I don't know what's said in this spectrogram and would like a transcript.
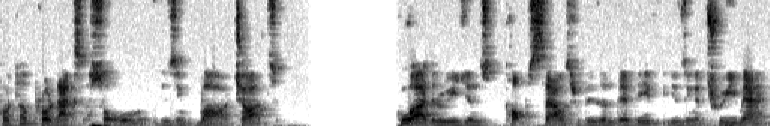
total products sold using bar charts? Who are the region's top sales representative using a tree map?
